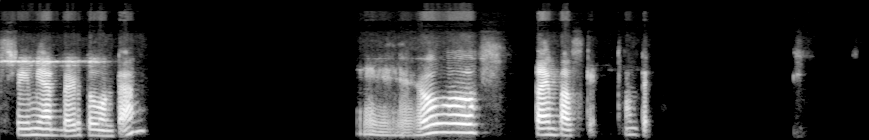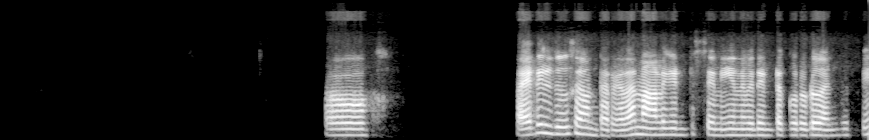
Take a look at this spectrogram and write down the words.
స్ట్రీమ్ యార్డ్ పెడుతూ ఉంటా. ఏవో టైం పాస్‌కి అంతే. ఓ టైటిల్ చూసే ఉంటారు కదా నాలుగింటి శని, ఎనిమిదింటి గురుడు అని చెప్పి.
